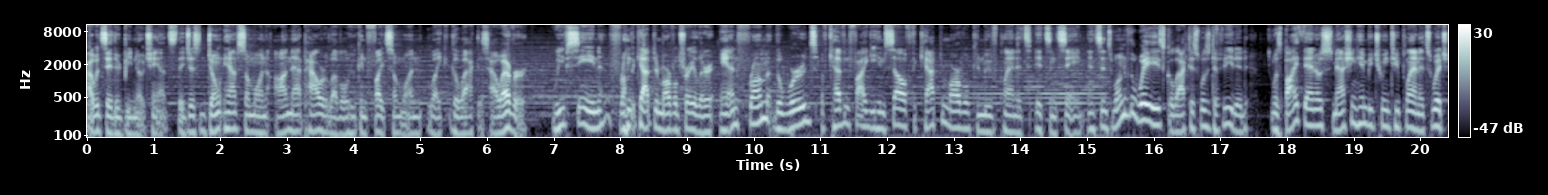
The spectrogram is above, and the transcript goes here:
I would say there'd be no chance. They just don't have someone on that power level who can fight someone like Galactus. However, we've seen from the Captain Marvel trailer and from the words of Kevin Feige himself that Captain Marvel can move planets. It's insane. And since one of the ways Galactus was defeated was by Thanos smashing him between two planets, which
